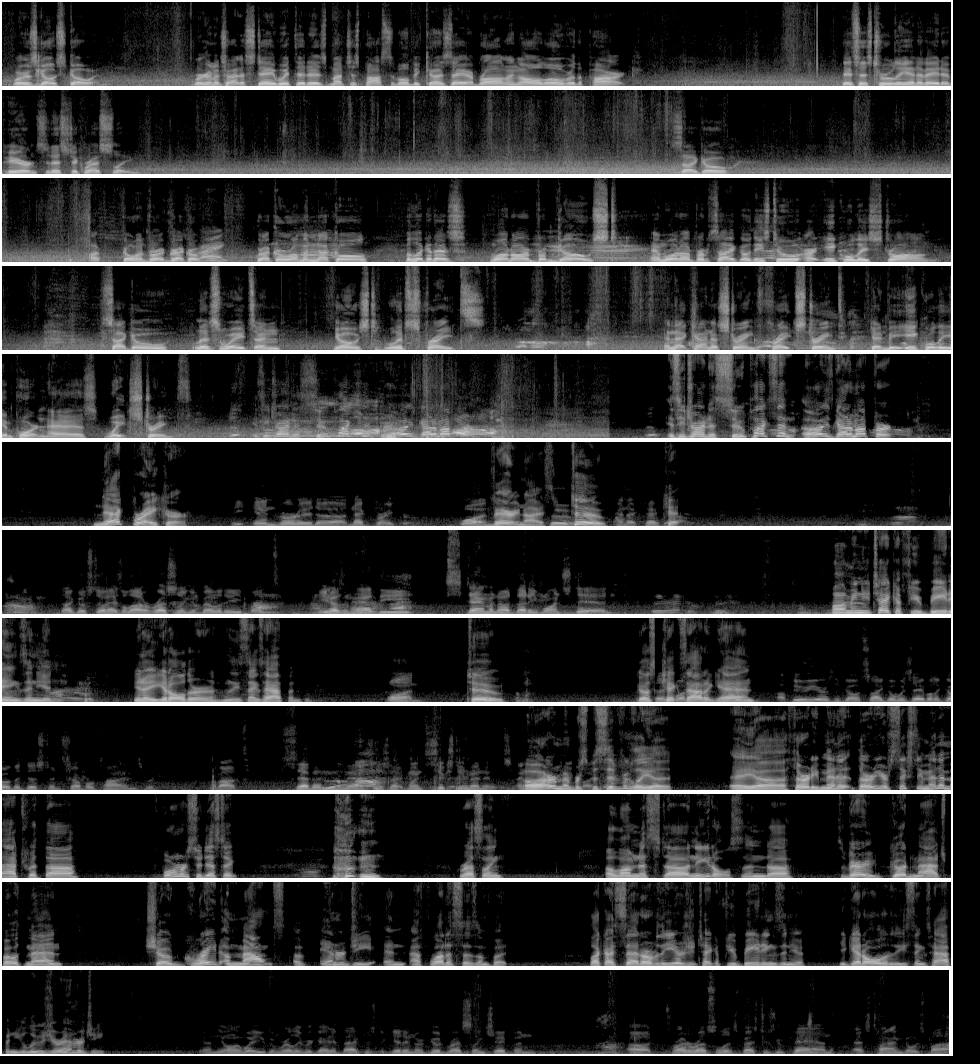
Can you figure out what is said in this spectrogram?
Where's Ghost going? We're going to try to stay with it as much as possible because they are brawling all over the park. This is truly innovative here in Sudistic wrestling. Psycho. Uh, going for a Greco, Greco-Roman knuckle. But look at this. One arm from Ghost and one arm from Psycho. These two are equally strong. Psycho lifts weights and Ghost lifts freights. And that kind of strength, freight strength, can be equally important as weight strength. Is he trying to suplex him? Oh, he's got him up for. Is he trying to suplex him? Oh, he's got him up for. Neck breaker. The inverted uh, neck breaker. One, Very nice. two, Two. and a kick. Ki- out. Psycho still has a lot of wrestling ability, but he doesn't have the stamina that he once did. Well, I mean, you take a few beatings and you, you know, you get older. These things happen. One, Two. Ghost kicks what, out dude. again. a few years ago, Psycho was able to go the distance several times with about seven matches that went 60 minutes. Oh, I remember kicked by Ghost. specifically a a uh, 30 minute, 30 or 60 minute match with uh, former Sudistic wrestling alumnus uh, needles, and uh, it's a very good match. Both men showed great amounts of energy and athleticism, but like I said, over the years you take a few beatings and you you get older. These things happen. You lose your energy. And the only way you can really regain it back is to get in a good wrestling shape and uh, try to wrestle as best as you can as time goes by.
